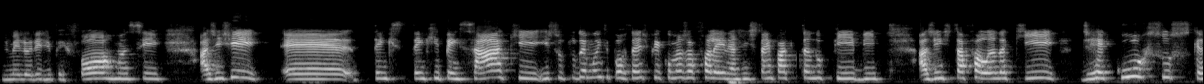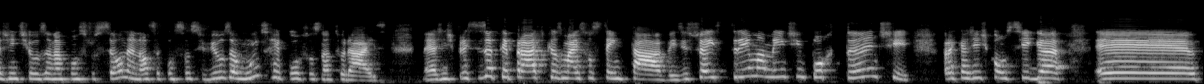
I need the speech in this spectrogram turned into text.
de melhoria de performance. A gente é, tem, que, tem que pensar que isso tudo é muito importante, porque, como eu já falei, né, a gente está impactando o PIB, a gente está falando aqui de recursos que a gente usa na construção, né? Nossa construção civil usa muitos recursos naturais. Né? A gente precisa ter práticas mais sustentáveis. Isso é extremamente importante para que a gente consiga é,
